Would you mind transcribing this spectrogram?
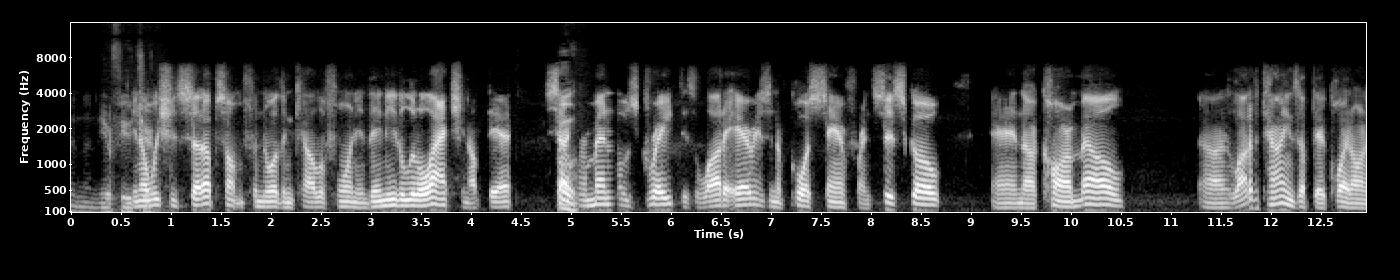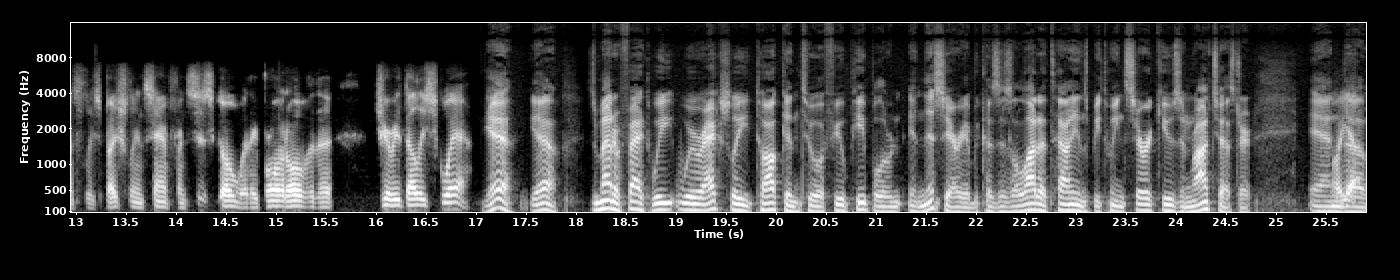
in the near future. You know, we should set up something for Northern California. They need a little action up there. Sacramento's great. There's a lot of areas, and of course, San Francisco and uh, Carmel. Uh, a lot of Italians up there, quite honestly, especially in San Francisco, where they brought over the Ghirardelli Square. Yeah, yeah. As a matter of fact, we we were actually talking to a few people in, in this area because there's a lot of Italians between Syracuse and Rochester, and Oh, yeah.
